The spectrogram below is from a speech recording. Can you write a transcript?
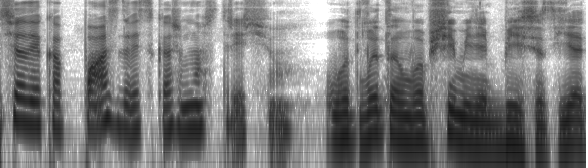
человек опаздывает, скажем, на встречу. Вот в этом вообще меня бесит. Я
